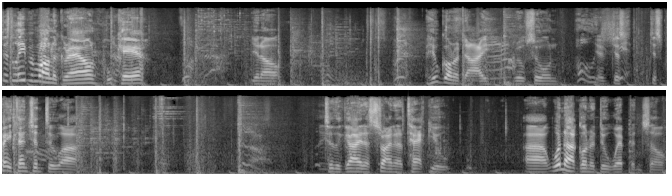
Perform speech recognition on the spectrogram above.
Just leave him on the ground. Who care? You know, he'll gonna die real soon. Just just pay attention to uh to the guy that's trying to attack you. Uh, we're not gonna do weapons, so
